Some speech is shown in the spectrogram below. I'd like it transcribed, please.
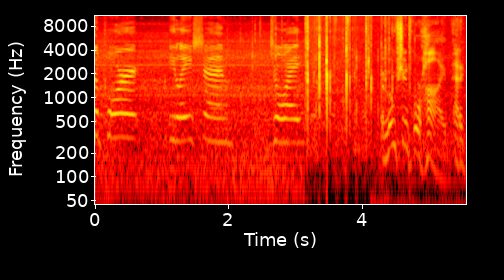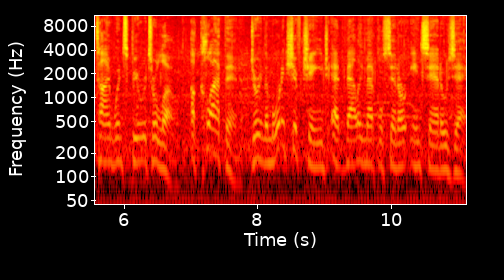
support, elation, joy. Emotions were high at a time when spirits are low. A clap in during the morning shift change at Valley Medical Center in San Jose.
